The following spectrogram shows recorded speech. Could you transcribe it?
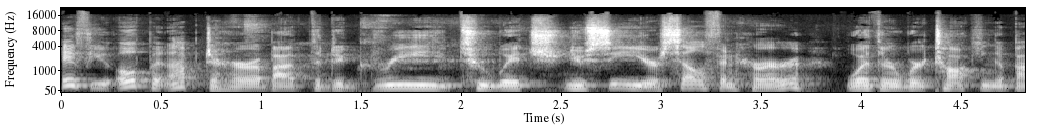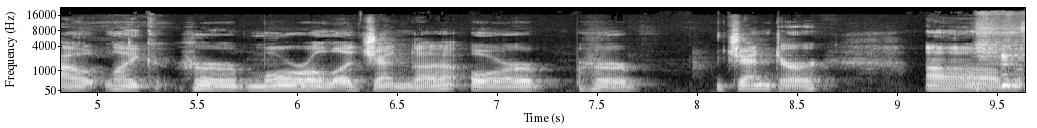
if you open up to her about the degree to which you see yourself in her whether we're talking about like her moral agenda or her gender um,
